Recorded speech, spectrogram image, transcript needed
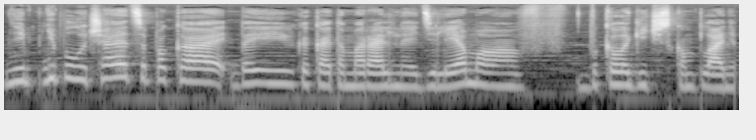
не, не получается пока, да и какая-то моральная дилемма в, в экологическом плане.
